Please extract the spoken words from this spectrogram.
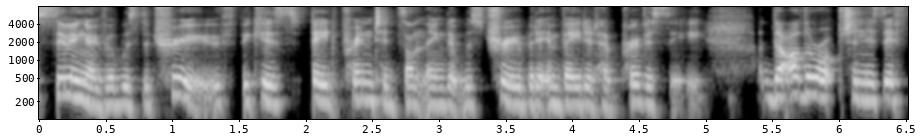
suing over was the truth because they'd printed something that was true, but it invaded her privacy. The other option is if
